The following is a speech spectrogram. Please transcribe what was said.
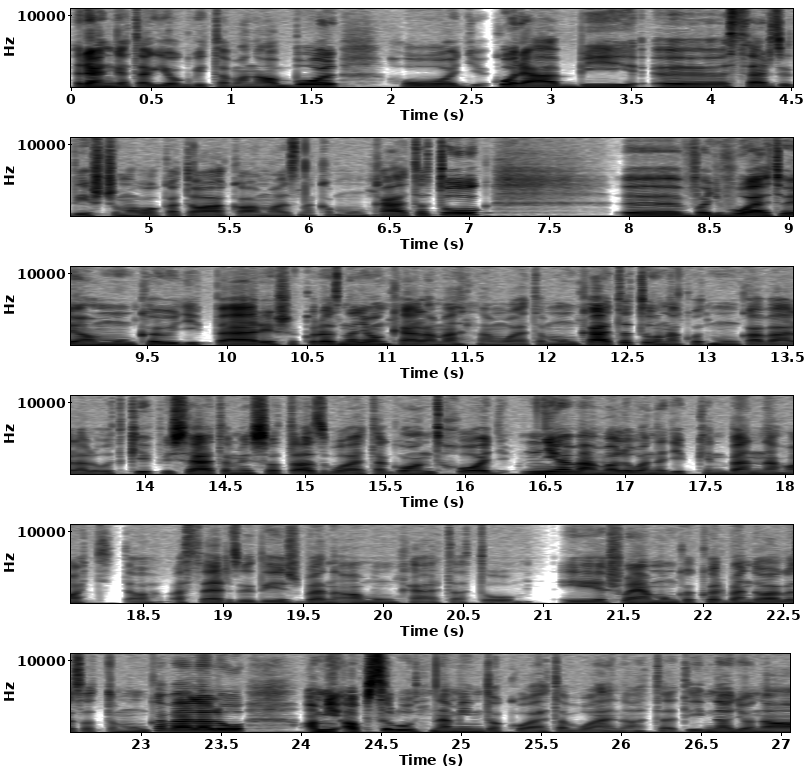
rengeteg jogvita van abból, hogy korábbi szerződéscsomagokat alkalmaznak a munkáltatók, vagy volt olyan munkaügyi pár, és akkor az nagyon kellemetlen volt a munkáltatónak, ott munkavállalót képviseltem, és ott az volt a gond, hogy nyilvánvalóan egyébként benne hagyta a szerződésben a munkáltató és olyan munkakörben dolgozott a munkavállaló, ami abszolút nem indokolta volna. Tehát így nagyon a,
